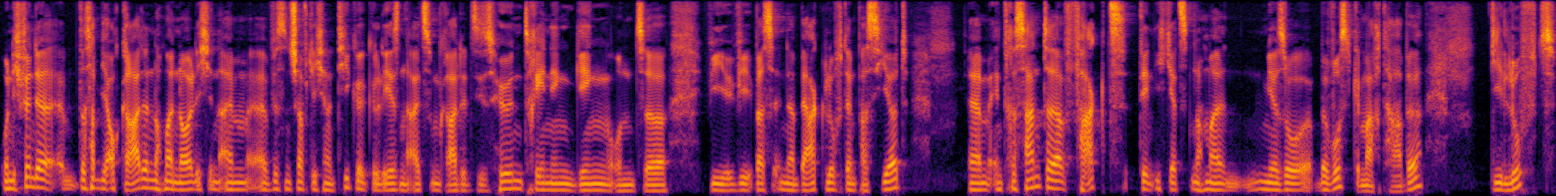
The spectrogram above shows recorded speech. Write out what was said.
und ich finde, das habe ich auch gerade noch mal neulich in einem äh, wissenschaftlichen Artikel gelesen, als um gerade dieses Höhentraining ging und äh, wie, wie was in der Bergluft denn passiert. Ähm, interessanter Fakt, den ich jetzt noch mal mir so bewusst gemacht habe: Die Luft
